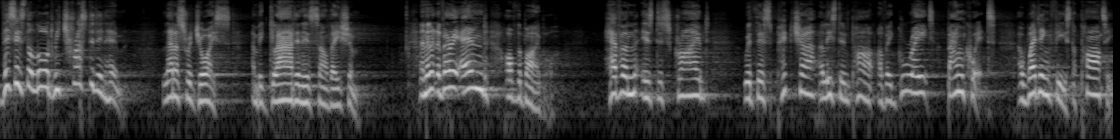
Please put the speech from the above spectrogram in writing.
This is the Lord. We trusted in him. Let us rejoice and be glad in his salvation. And then at the very end of the Bible, heaven is described with this picture, at least in part, of a great banquet, a wedding feast, a party.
